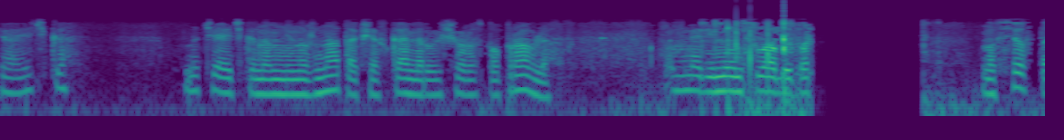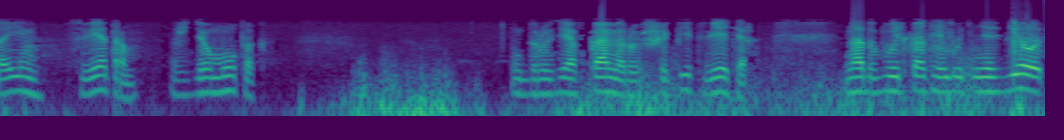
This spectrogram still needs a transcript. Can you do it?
Чаечка. Ну, чаечка нам не нужна. Так, сейчас камеру еще раз поправлю. У меня ремень слабый. Ну все, стоим с ветром, ждем уток. Друзья, в камеру шипит ветер. Надо будет как-нибудь мне сделать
